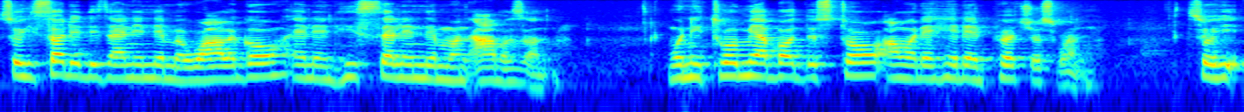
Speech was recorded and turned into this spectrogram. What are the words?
So he started designing them a while ago and then he's selling them on amazon. When he told me about the store i went ahead and purchased one. So he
